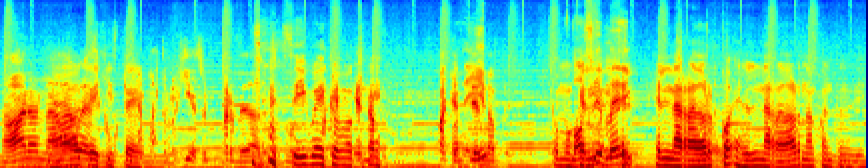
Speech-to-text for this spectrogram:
No, no, nada, No, güey. ¿qué es como dijiste? que La patología es una enfermedad. Sí, güey, como que, Para que entiendan. como No que el, narrador, el narrador no así.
